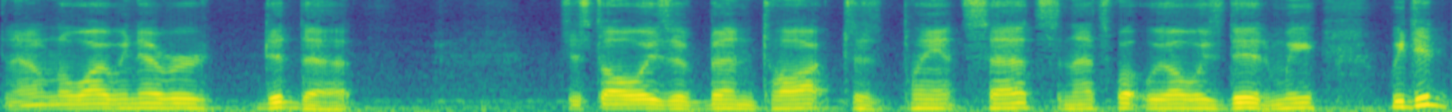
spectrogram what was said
and I don't know why we never did that. Just always have been taught to plant sets, and that's what we always did. And we we did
